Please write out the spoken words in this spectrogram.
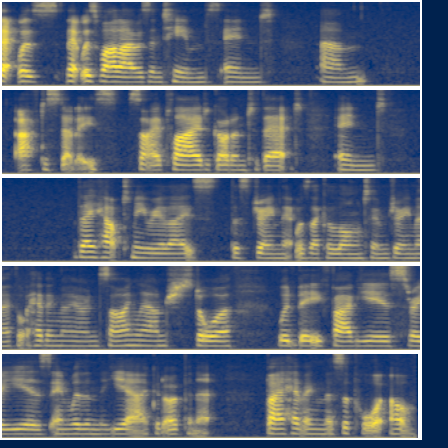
that was that was while I was in Thames and um, after studies. So I applied, got into that, and they helped me realize this dream that was like a long term dream. I thought having my own sewing lounge store would be five years, three years, and within the year I could open it by having the support of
